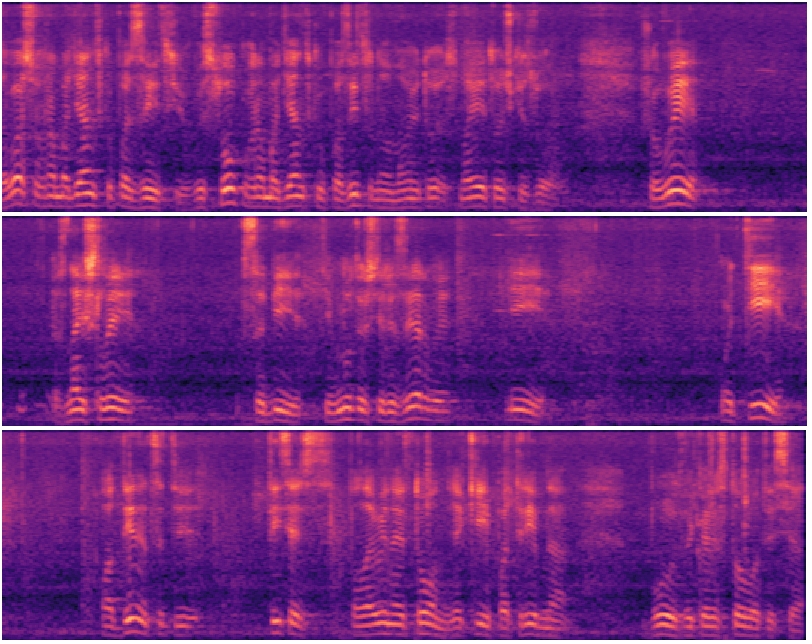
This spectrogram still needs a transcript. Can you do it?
за вашу громадянську позицію, високу громадянську позицію на з моєї точки зору, що ви знайшли собі ті внутрішні резерви. І оті 11 тисяч половиною тонн, які потрібно будуть використовуватися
